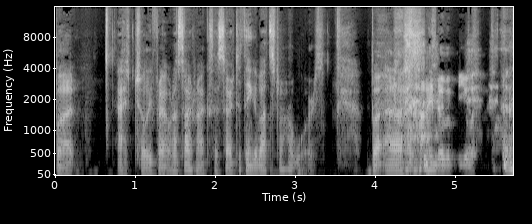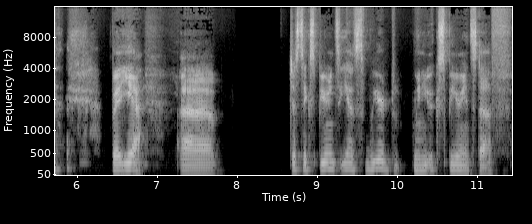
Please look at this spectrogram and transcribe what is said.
but I totally forgot what I was talking about because I started to think about Star Wars. But uh, I know the feeling. but yeah, uh, just experience. Yeah, it's weird when you experience stuff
